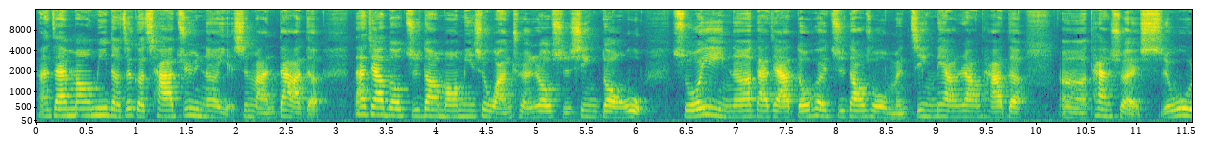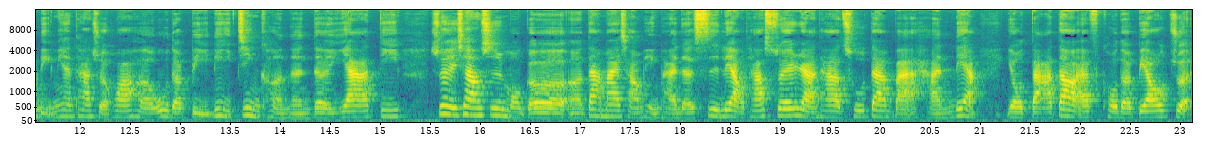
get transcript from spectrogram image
那在猫咪的这个差距呢，也是蛮大的。大家都知道，猫咪是完全肉食性动物，所以呢，大家都会知道说，我们尽量让它的呃碳水食物里面碳水化合物的比例尽可能的压低。所以像是某个呃大卖场品牌的饲料，它虽然它的粗蛋白含量有达到 FCO 的标准，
